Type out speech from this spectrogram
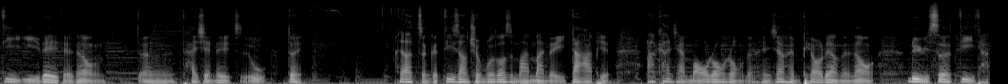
地衣类的那种呃苔藓类植物。对。那整个地上全部都是满满的一大片啊，看起来毛茸茸的，很像很漂亮的那种绿色地毯，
